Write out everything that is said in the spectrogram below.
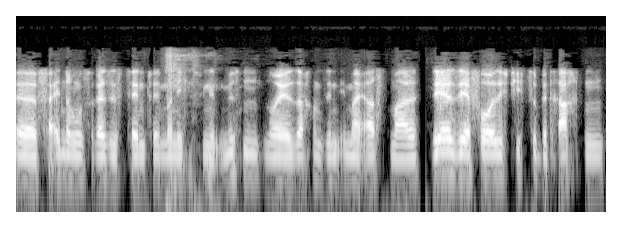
äh, veränderungsresistent, wenn wir nicht zwingend müssen. Neue Sachen sind immer erstmal sehr, sehr vorsichtig zu betrachten.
